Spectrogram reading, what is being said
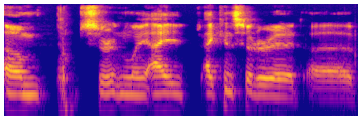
Um, certainly, I I consider it uh,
